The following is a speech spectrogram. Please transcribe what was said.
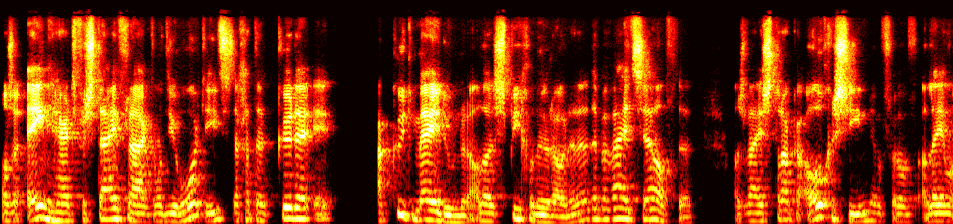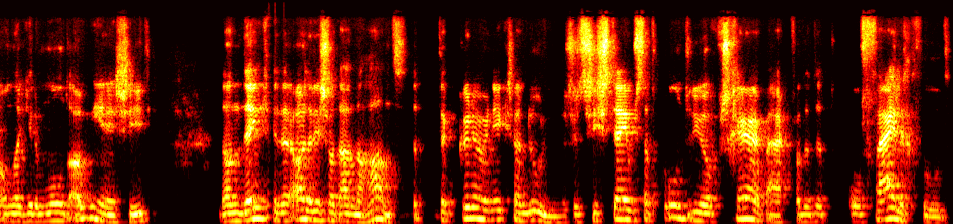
Als er één hert verstijfd raakt, want die hoort iets, dan gaat de kudde acuut meedoen door alle spiegelneuronen. En dan hebben wij hetzelfde als wij strakke ogen zien, of, of, alleen maar omdat je de mond ook niet eens ziet, dan denk je, er, oh, er is wat aan de hand. Dat, daar kunnen we niks aan doen. Dus het systeem staat continu op scherp eigenlijk, dat het onveilig voelt.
